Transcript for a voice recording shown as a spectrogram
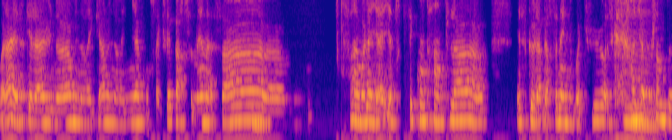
voilà, est-ce qu'elle a une heure, une heure et quart, une heure et demie à consacrer par semaine à ça? Mhm. Enfin voilà, il y, a toutes ces contraintes-là. Est-ce que la personne a une voiture? Est-ce qu'il y a mhm. plein de,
